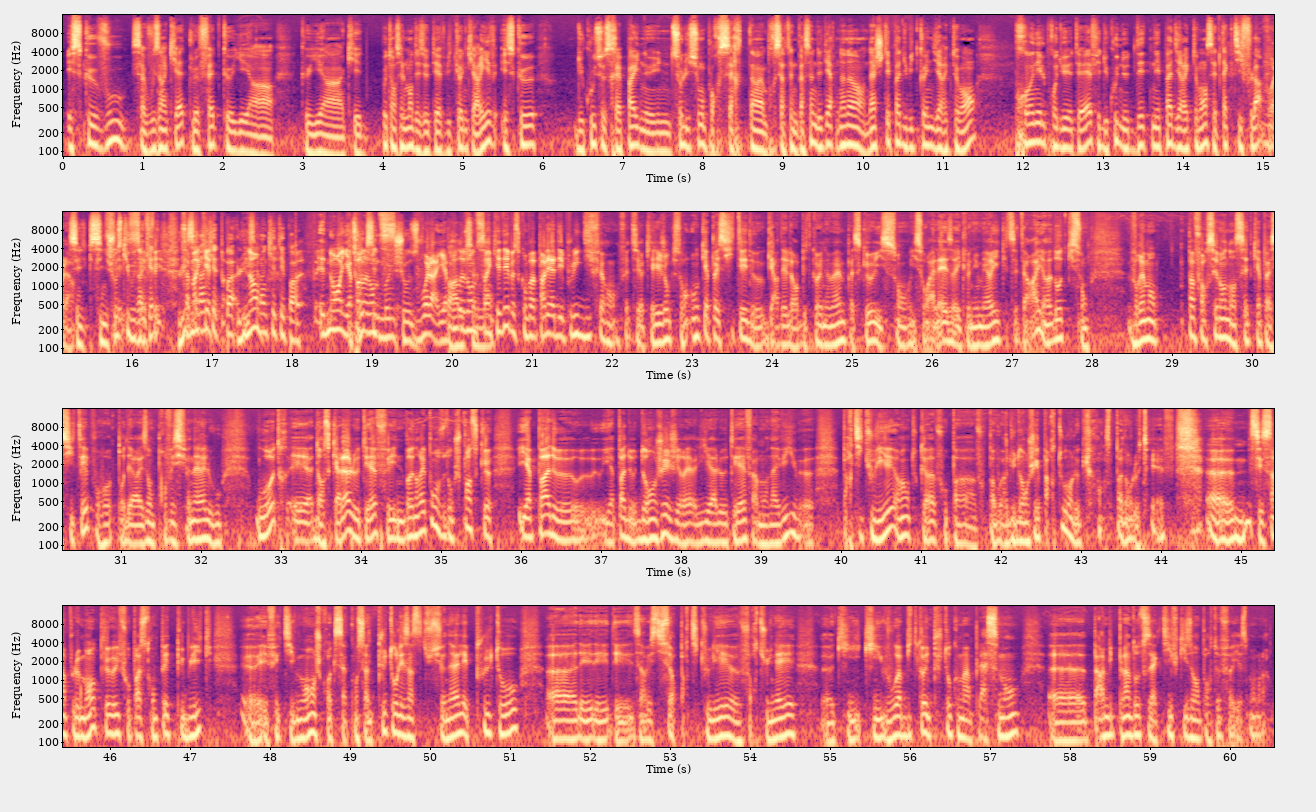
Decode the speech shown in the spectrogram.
est-ce que vous, ça vous inquiète le fait qu'il y ait un, qu'il y ait un, qu'il y ait potentiellement des ETF Bitcoin qui arrivent? Est-ce que du coup, ce serait pas une, une, solution pour certains, pour certaines personnes de dire non, non, non, n'achetez pas du Bitcoin directement. Prenez le produit ETF et du coup ne détenez pas directement cet actif-là? Voilà. C'est une chose qui vous inquiète? Lui, ça, ça m'inquiète pas. Lui, non, ça l'inquiétait pas. Euh, non, il y a pas de une bonne chose. Voilà, il y a pas raison de s'inquiéter parce qu'on va parler à des publics différents. En fait, c'est-à-dire qu'il y a les gens qui sont en capacité de garder leur Bitcoin eux-mêmes parce qu'ils sont ils sont à l'aise avec le numérique, etc. Il y en a d'autres qui sont vraiment forcément dans cette capacité pour, pour des raisons professionnelles ou, ou autres. Et dans ce cas-là, l'ETF est une bonne réponse. Donc je pense qu'il n'y a, pas de, a pas de danger lié à l'ETF, à mon avis, euh, particulier. Hein. En tout cas, il ne faut pas, faut pas voir du danger partout, en l'occurrence pas dans l'ETF. Euh, C'est simplement qu'il ne faut pas se tromper de public. Euh, effectivement, je crois que ça concerne plutôt les institutionnels et plutôt des, investisseurs particuliers fortunés qui, qui voient Bitcoin plutôt comme un placement parmi plein d'autres actifs qu'ils ont en portefeuille à ce moment-là.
